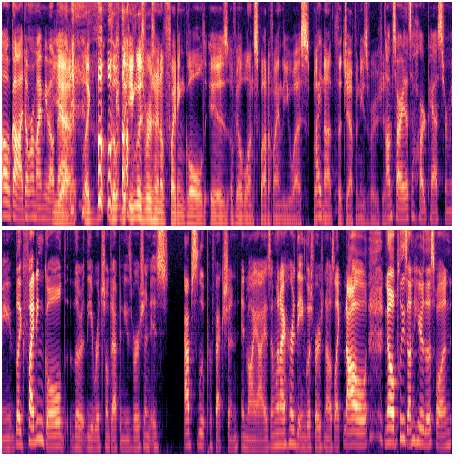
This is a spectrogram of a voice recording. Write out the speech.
Oh God, don't remind me about yeah, that. Yeah, like the, Oh, the, the English version of Fighting Gold is available on Spotify in the U.S., but I- not the Japanese version. I'm sorry, that's a hard pass for me. Like Fighting Gold, the the original Japanese version is absolute perfection in my eyes. And when I heard the English version, I was like, no, no, please unhear this one.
